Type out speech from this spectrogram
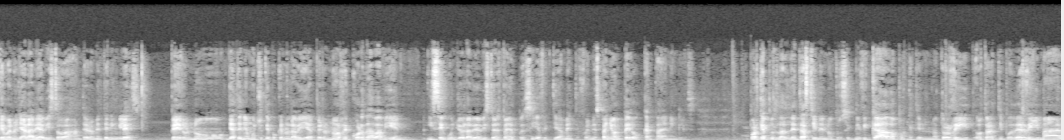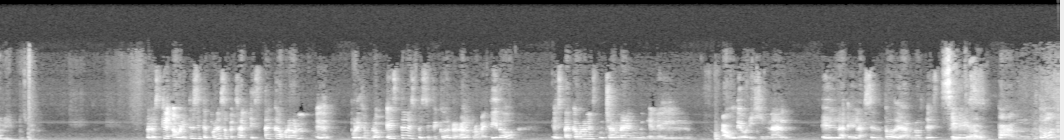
que bueno, ya la había visto anteriormente en inglés, pero no, ya tenía mucho tiempo que no la veía, pero no recordaba bien y según yo la había visto en español, pues sí, efectivamente, fue en español, pero cantada en inglés. Porque pues las letras tienen otro significado, porque tienen otro rit, otro tipo de rima y pues bueno. Pero es que ahorita si te pones a pensar, está cabrón, eh, por ejemplo, esta en específico del regalo prometido, está cabrón escucharla en, en el audio original. El, el acento de Arnold es Sí, claro. espantoso.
